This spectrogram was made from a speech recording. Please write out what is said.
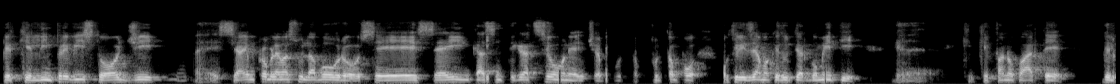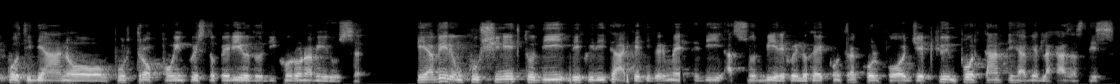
perché l'imprevisto oggi, eh, se hai un problema sul lavoro, se sei in cassa integrazione, cioè, pur, purtroppo utilizziamo anche tutti argomenti eh, che, che, fanno parte del quotidiano, purtroppo in questo periodo di coronavirus e avere un cuscinetto di liquidità che ti permette di assorbire quello che è il contraccolpo oggi è più importante che avere la casa stessa.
